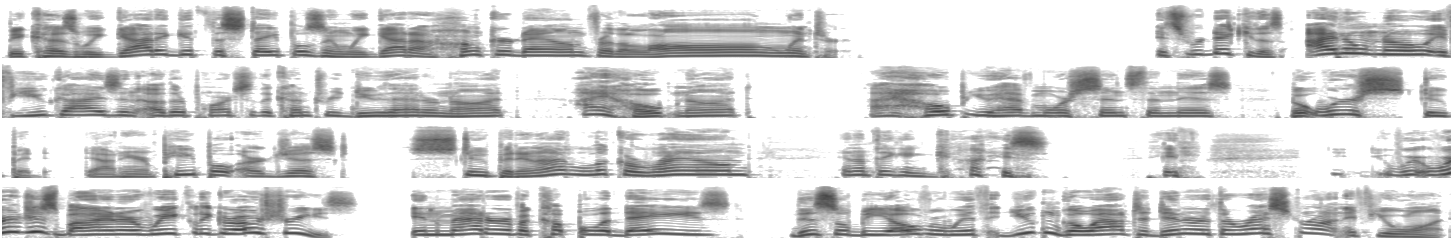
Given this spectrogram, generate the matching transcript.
because we got to get the staples and we got to hunker down for the long winter. It's ridiculous. I don't know if you guys in other parts of the country do that or not. I hope not. I hope you have more sense than this, but we're stupid down here, and people are just stupid. And I look around and I'm thinking, guys, we're just buying our weekly groceries. In a matter of a couple of days, this will be over with. You can go out to dinner at the restaurant if you want.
